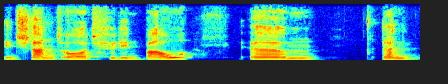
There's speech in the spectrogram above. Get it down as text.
den Standort, für den Bau. Ähm, dann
